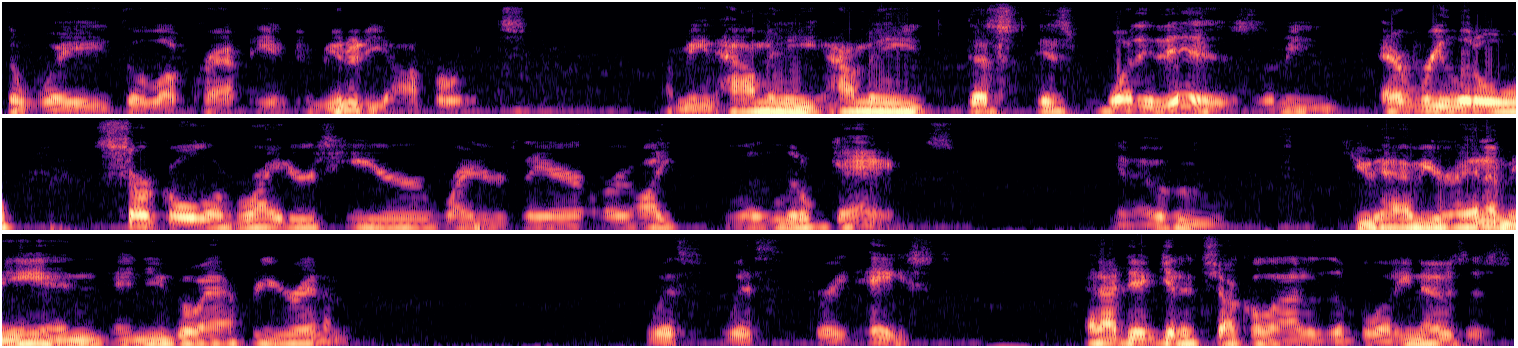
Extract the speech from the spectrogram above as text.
the way the Lovecraftian community operates. I mean, how many, how many, that's is what it is. I mean, every little circle of writers here, writers there, are like little gangs, you know, who you have your enemy and, and you go after your enemy with with great haste. And I did get a chuckle out of the bloody noses.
